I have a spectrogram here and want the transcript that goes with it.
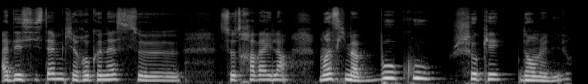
à des systèmes qui reconnaissent ce, ce travail-là. Moi, ce qui m'a beaucoup choqué dans le livre,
